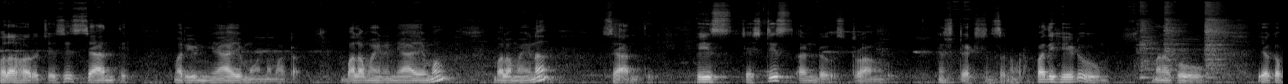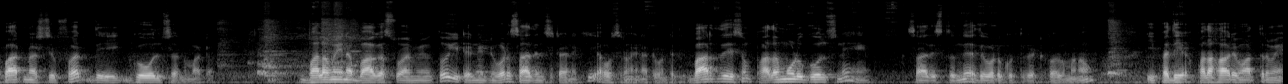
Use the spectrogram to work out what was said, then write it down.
పదహారు వచ్చేసి శాంతి మరియు న్యాయము అన్నమాట. బలమైన న్యాయము బలమైన శాంతి. Peace justice and strong instructions అనమాట పదిహేడు మనకు ఈ యొక్క పార్ట్నర్షిప్ ఫర్ ది గోల్స్ అన్నమాట. బలమైన భాగస్వామ్యంతో వీటన్నిటిని కూడా సాధించడానికి అవసరమైనటువంటిది. భారతదేశం పదమూడు గోల్స్ని సాధిస్తుంది. అది కూడా గుర్తుపెట్టుకోవాలి మనం. ఈ పది పదహారు మాత్రమే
